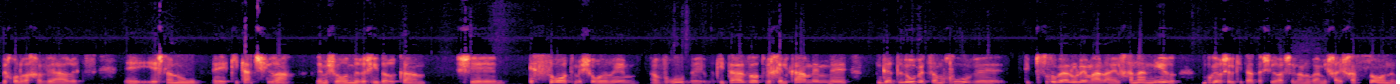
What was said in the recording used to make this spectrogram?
בכל רחבי הארץ. אה, יש לנו אה, כיתת שירה למשוררים בראשית דרכם, שעשרות משוררים עברו בכיתה הזאת, וחלקם הם אה, גדלו וצמחו וטיפסו ועלו למעלה. אלחנן ניר, בוגר של כיתת השירה שלנו, ועמיחי חסון,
